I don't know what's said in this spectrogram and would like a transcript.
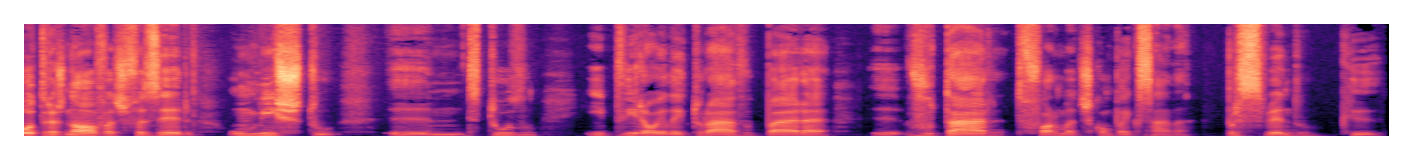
outras novas, fazer um misto eh, de tudo e pedir ao eleitorado para votar de forma descomplexada, percebendo que,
